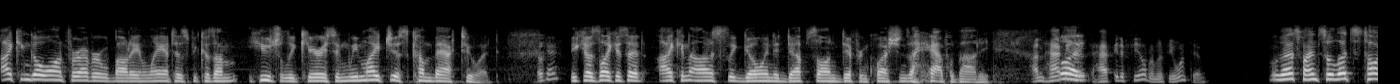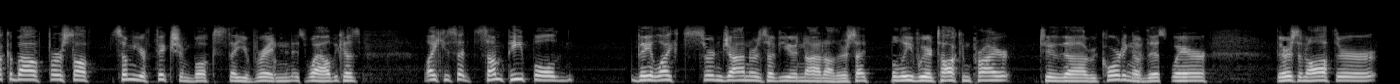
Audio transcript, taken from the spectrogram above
I can go on forever about Atlantis because I'm hugely curious and we might just come back to it. Okay. Because like I said, I can honestly go into depths on different questions I have about it. I'm happy but, to, happy to field them if you want to. Well, that's fine. So let's talk about first off some of your fiction books that you've written as well because like you said, some people they like certain genres of you and not others. I believe we were talking prior to the recording yeah. of this where there's an author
